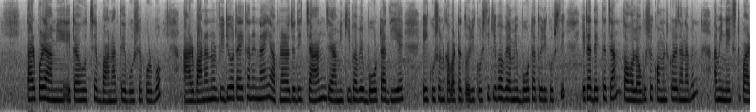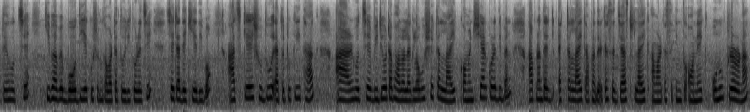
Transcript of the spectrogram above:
তারপরে আমি এটা হচ্ছে বানাতে বসে পড়ব। আর বানানোর ভিডিওটা এখানে নাই। আপনারা যদি চান যে আমি কীভাবে বোটা দিয়ে এই কুশন কাবারটা তৈরি করছি, কীভাবে আমি বোটা তৈরি করছি, এটা দেখতে চান, তাহলে অবশ্যই কমেন্ট করে জানাবেন। আমি নেক্সট পার্টে হচ্ছে কীভাবে বো দিয়ে কুশন কাবারটা তৈরি করেছি, সেটা দেখিয়ে দিব। আজকে শুধু এতটুকুই থাক। আর হচ্ছে ভিডিওটা ভালো লাগলে অবশ্যই একটা লাইক কমেন্ট শেয়ার করে দিবেন। আপনাদের একটা লাইক আপনাদের কাছে জাস্ট লাইক আমার কাছে কিন্তু অনেক অনুপ্রেরণা।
